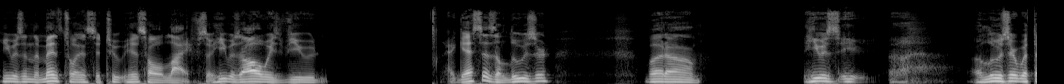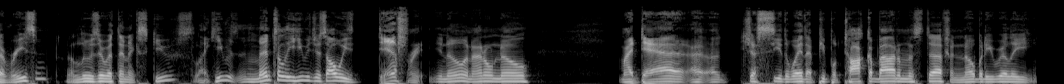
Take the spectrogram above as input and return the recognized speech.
he was in the mental institute his whole life so he was always viewed i guess as a loser but um he was he, uh, a loser with a reason, a loser with an excuse. Like he was mentally, he was just always different, you know. And I don't know. My dad, I, I, just see the way that people talk about him and stuff, and nobody really,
